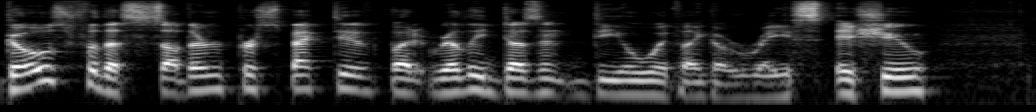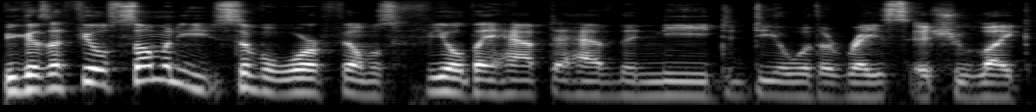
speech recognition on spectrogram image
goes for the southern perspective, but it really doesn't deal with like a race issue. Because I feel so many Civil War films feel they have to have the need to deal with a race issue. Like,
